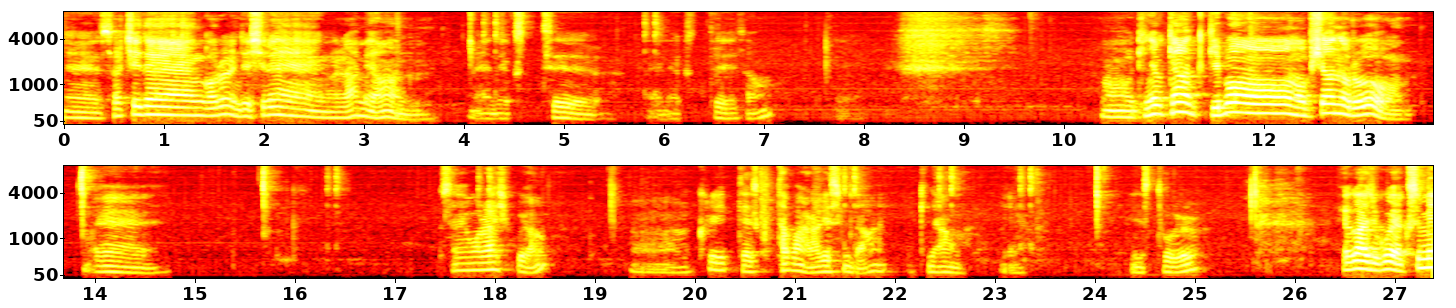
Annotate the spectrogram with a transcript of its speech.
네, 설치된 거를 이제 실행을 하면 네, 네, 넥스트에서. 어, 그냥, 기본 옵션으로 예, 사용을 하시고요. 어, 크리에이트 데스크탑은 안 하겠습니다. 그냥 예, 인스톨. 해가지고 엑스밍이라는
